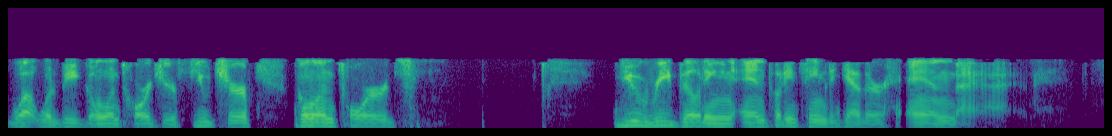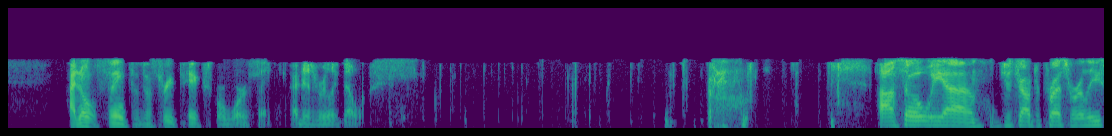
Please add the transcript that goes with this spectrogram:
what would be going towards your future, going towards you rebuilding and putting team together. And I, I don't think that the three picks were worth it. I just really don't. Also, we uh, just dropped a press release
